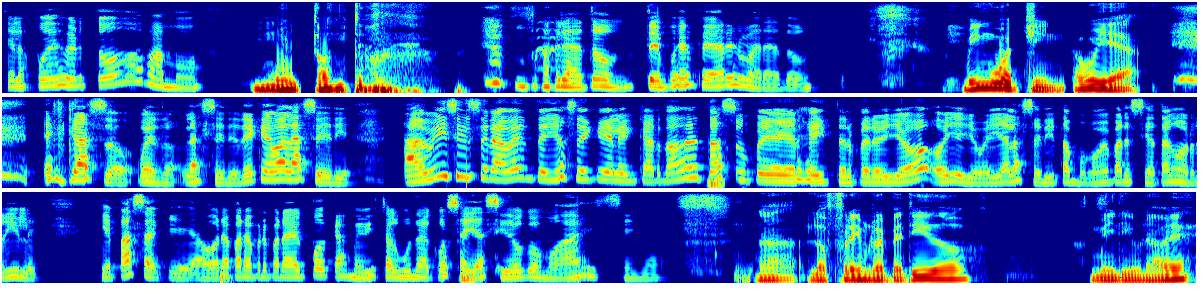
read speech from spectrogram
te los puedes ver todos, vamos. Muy tonto. maratón, te puedes pegar el maratón. Been watching, oh yeah. El caso, bueno, la serie, ¿de qué va la serie? A mí, sinceramente, yo sé que el encarnado está súper hater, pero yo, oye, yo veía la serie y tampoco me parecía tan horrible. ¿Qué pasa? Que ahora para preparar el podcast me he visto alguna cosa y ha sido como, ay, señor. los frames repetidos, mil y una vez.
